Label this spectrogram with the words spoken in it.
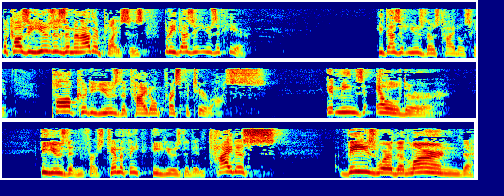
because he uses them in other places, but he doesn't use it here. He doesn't use those titles here. Paul could have used the title presbyteros. It means elder. He used it in 1 Timothy. He used it in Titus. These were the learned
